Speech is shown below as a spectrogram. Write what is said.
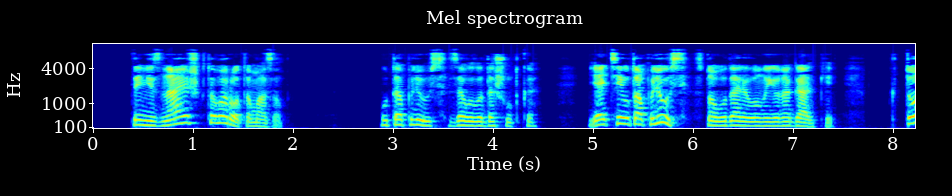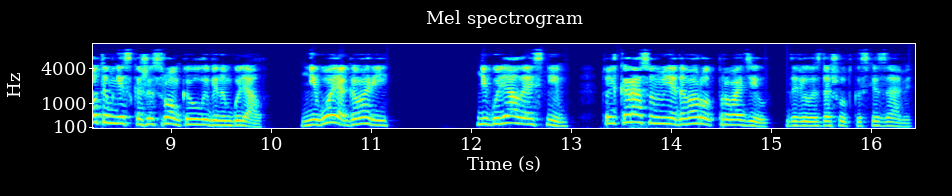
— Ты не знаешь, кто ворота мазал? — Утоплюсь, — завыла Дашутка. — Я тебе утоплюсь, — снова ударил он ее наганкой. — Кто ты мне, скажи, с Ромкой Улыбиным гулял? Не бой, а говори. — Не гуляла я с ним, только раз он меня до ворот проводил, — давилась Дашутка слезами.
